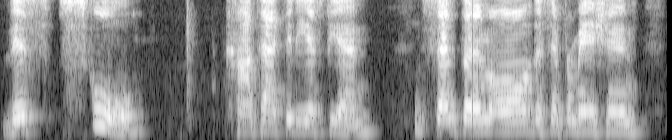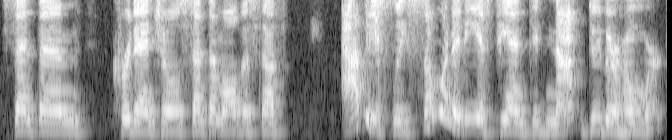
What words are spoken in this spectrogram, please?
this school contacted ESPN, sent them all of this information, sent them credentials, sent them all this stuff obviously someone at ESPN did not do their homework.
